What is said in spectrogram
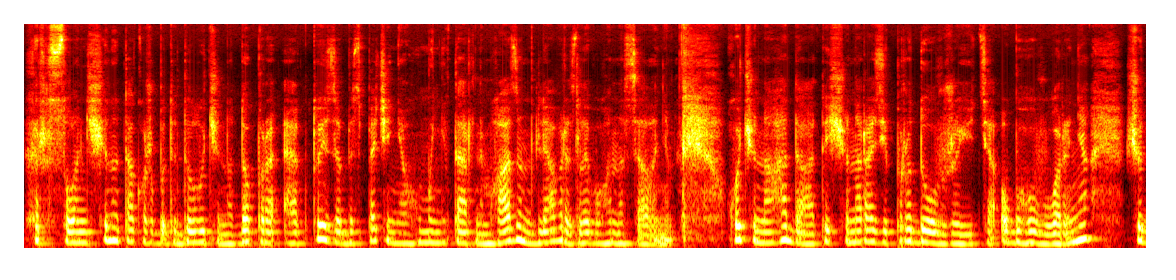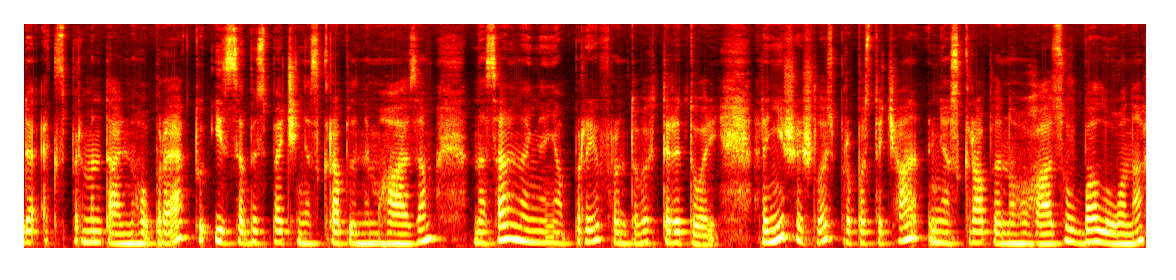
Херсонщину також буде долучено до проекту із забезпечення гуманітарним газом для вразливого населення. Хочу нагадати, що наразі продовжується обговорення щодо експериментального проекту із забезпечення скрапленим газом населення при фронтових територій. Раніше йшлось про постачання скрапленого газу в балонах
